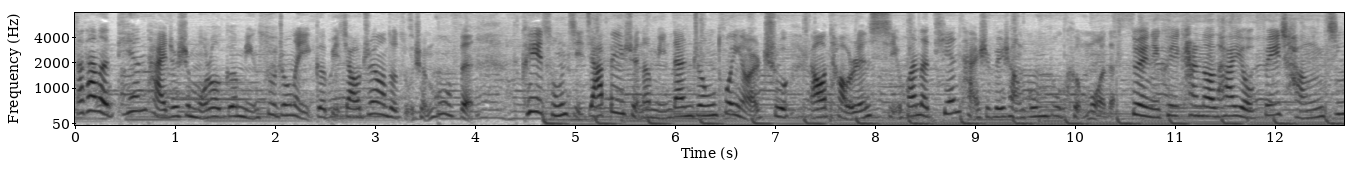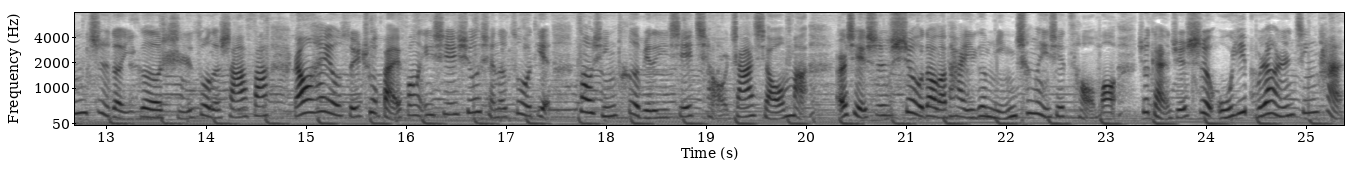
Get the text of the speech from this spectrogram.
那它的天台就是摩洛哥民宿中的一个比较重要的组成部分，可以从几家备选的名单中脱颖而出，然后讨人喜欢的天台是非常功不可没的。对，你可以看到它有非常精致的一个石座的沙发，然后还有随处摆放一些休闲的坐垫。造型特别的一些巧扎小马，而且是嗅到了它一个名称的一些草帽，就感觉是无一不让人惊叹。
